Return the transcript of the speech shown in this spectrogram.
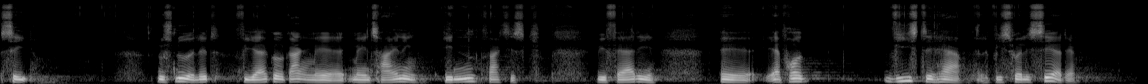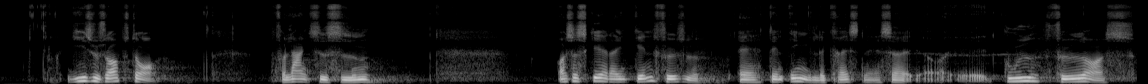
Se, nu snyder jeg lidt, for jeg er gået i gang med, med en tegning inden faktisk vi er færdige. Øh, jeg har prøvet at vise det her, eller visualisere det. Jesus opstår for lang tid siden. Og så sker der en genfødsel af den enkelte kristne. Altså øh, Gud føder os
